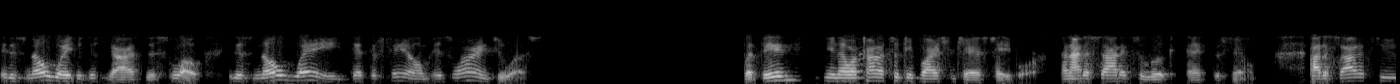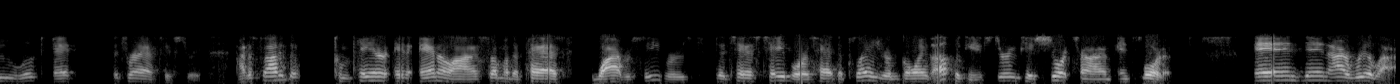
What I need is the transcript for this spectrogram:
It is no way that this guy is this slow. It is no way that the film is lying to us. But then, you know, I kind of took advice from Chaz Tabor, and I decided to look at the film. I decided to look at the draft history. I decided to compare and analyze some of the past wide receivers that Chaz Tabor has had the pleasure of going up against during his short time in Florida. And then I realized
